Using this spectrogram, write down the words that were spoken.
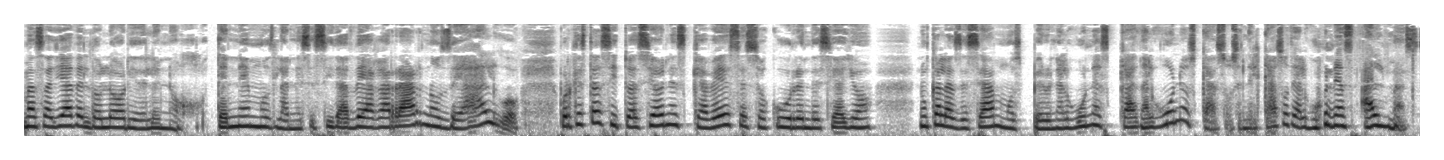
más allá del dolor y del enojo, tenemos la necesidad de agarrarnos de algo, porque estas situaciones que a veces ocurren, decía yo, nunca las deseamos, pero en, algunas, en algunos casos, en el caso de algunas almas,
